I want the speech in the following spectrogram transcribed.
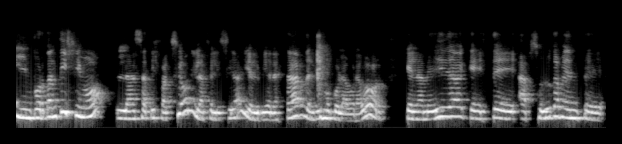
importantísimo, la satisfacción y la felicidad y el bienestar del mismo colaborador, que en la medida que esté absolutamente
